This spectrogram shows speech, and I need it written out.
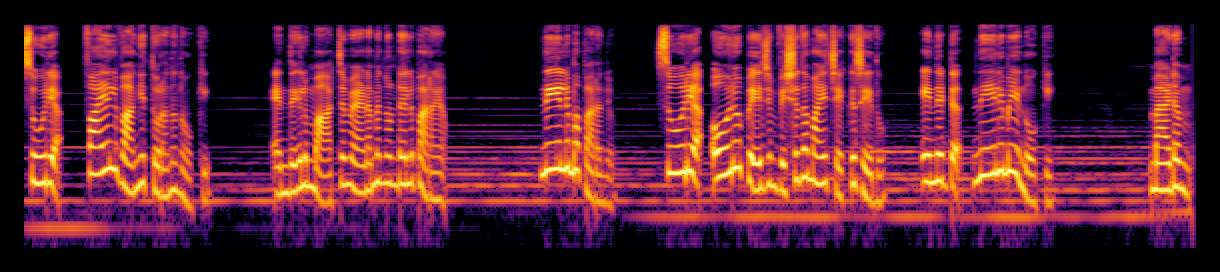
സൂര്യ ഫയൽ വാങ്ങി തുറന്നു നോക്കി. എന്തെങ്കിലും മാറ്റം വേണമെന്നുണ്ടെങ്കിൽ പറയാം. നീലിമ പറഞ്ഞു. സൂര്യ ഓരോ പേജും വിശദമായി ചെക്ക് ചെയ്തു. എന്നിട്ട് നീലിമയെ നോക്കി. മാഡം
